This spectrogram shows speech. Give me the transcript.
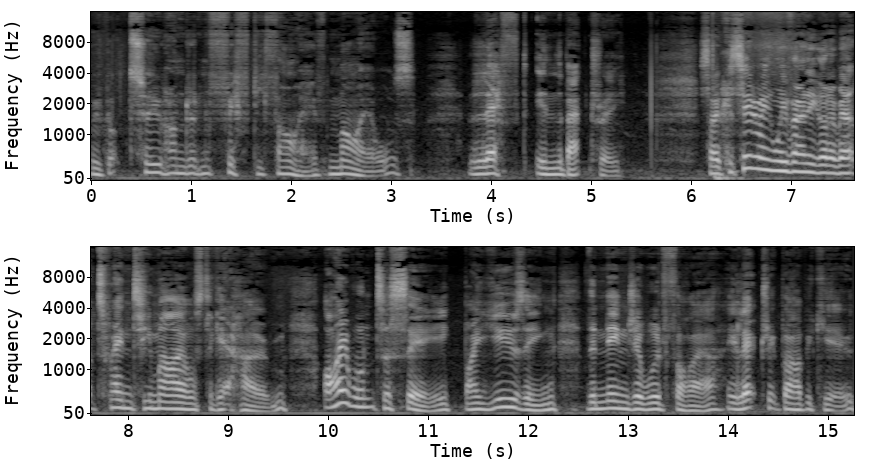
We've got 255 miles left in the battery so, considering we've only got about 20 miles to get home, I want to see by using the Ninja Woodfire electric barbecue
